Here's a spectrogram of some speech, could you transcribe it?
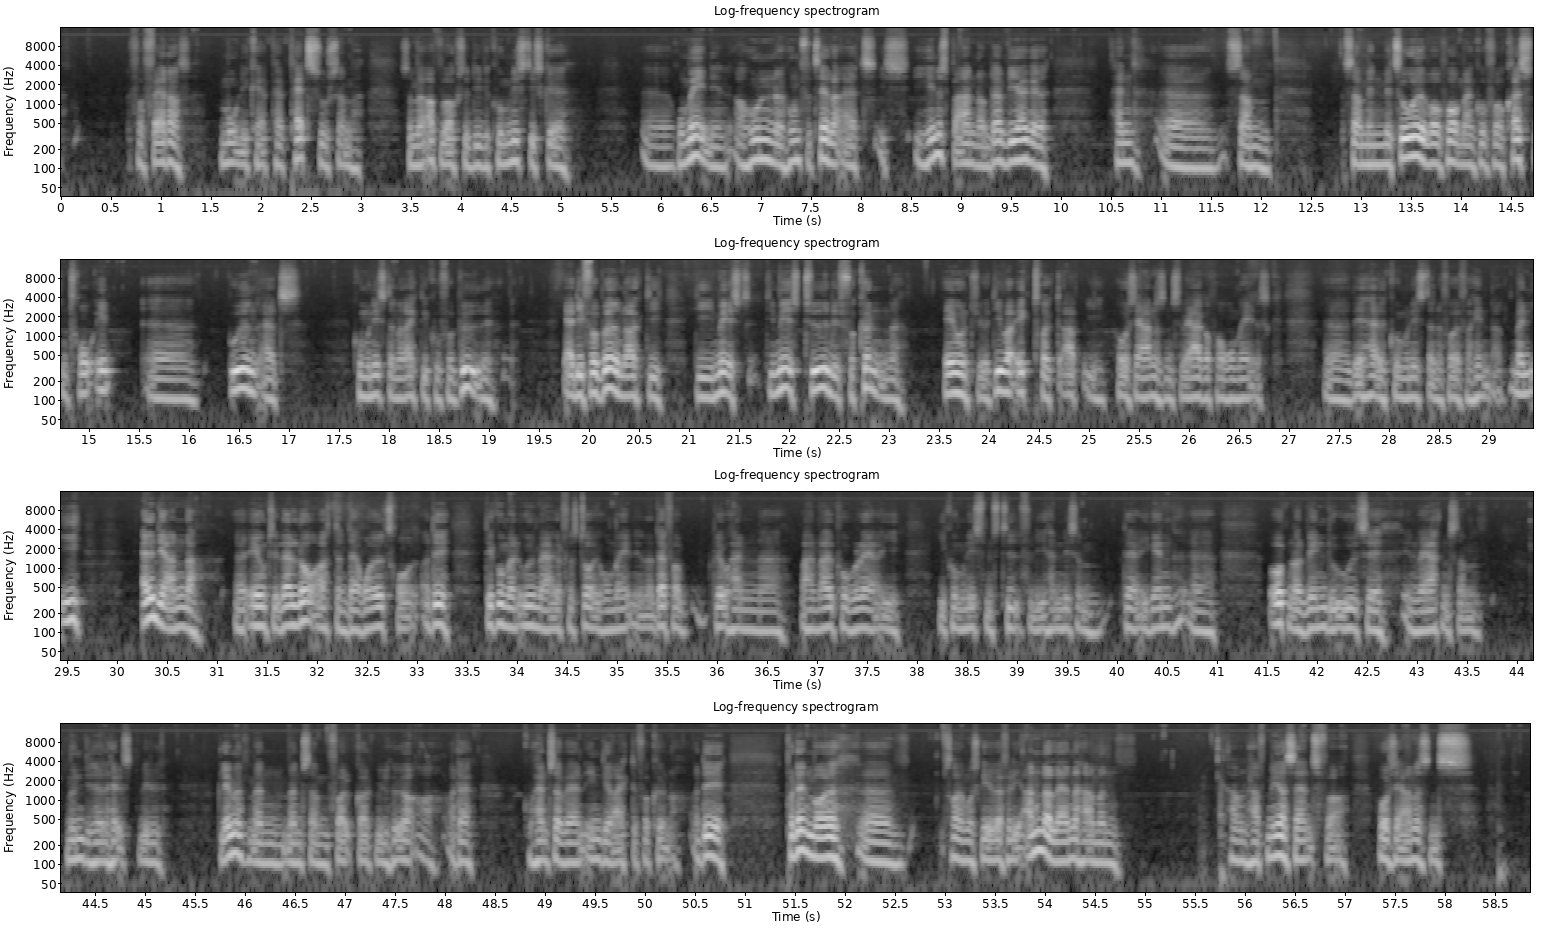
forfatter, Monika Papatsu, som, som er opvokset i det kommunistiske uh, Rumænien, og hun, øh, hun fortæller, at i, i hendes barndom, der virkede han uh, som, som en metode, hvorpå man kunne få kristen tro ind, uh, uden at kommunisterne rigtig kunne forbyde det. Ja, de forbød nok de, de, mest, de mest tydeligt forkyndende eventyr, de var ikke trykt op i H.C. Andersens værker på romansk. Det havde kommunisterne fået forhindret. Men i alle de andre eventyr, der lå også den der røde tråd, og det, det kunne man udmærket forstå i Rumænien, og derfor blev han, var han meget populær i, i kommunismens tid, fordi han ligesom der igen øh, åbner et vindue ud til en verden, som myndighederne helst ville glemme, men, men som folk godt ville høre, og, og der kunne han så være en indirekte forkynder. Og det, på den måde øh, tror jeg måske i hvert fald i andre lande har man har man haft mere sans for H.C. Andersens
